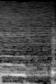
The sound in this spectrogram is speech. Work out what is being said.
Boop.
